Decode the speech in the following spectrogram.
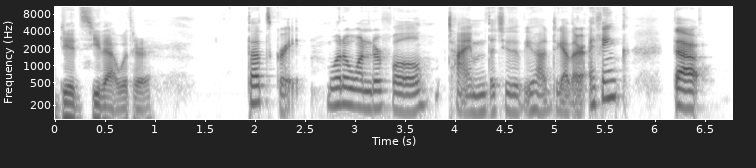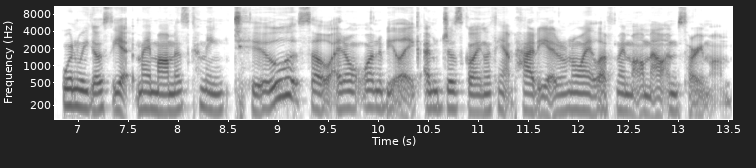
did see that with her. That's great. What a wonderful time the two of you had together. I think that when we go see it, my mom is coming too. So I don't want to be like, I'm just going with Aunt Patty. I don't know why I left my mom out. I'm sorry, mom.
